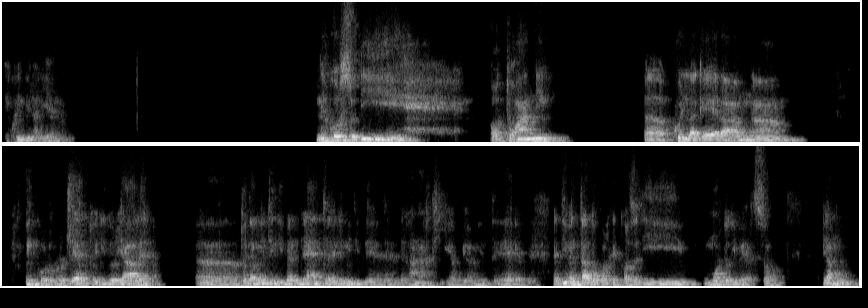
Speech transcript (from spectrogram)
e quindi l'alieno. Nel corso di otto anni uh, quella che era un piccolo progetto editoriale uh, totalmente indipendente ai limiti de- de- dell'anarchia ovviamente è, è, diventato qualcosa di molto diverso. Abbiamo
